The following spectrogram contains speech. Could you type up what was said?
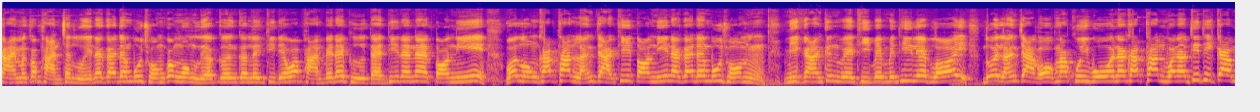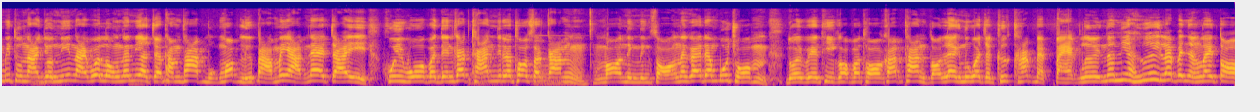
ชายมันก็ผ่านฉลุยนะครับท่านผู้ชมก็งงเหลือเกินกันเลยทีเดียวว่าผ่านไปได้ผือแต่ที่แน่ๆตอนนี้ว่าลงครับท่านหลังจากที่ตอนนี้นะครับท่านผู้ชม มีการขึ้นเวทีเป็นไปที่เรียบร้อย โดยหลังจากออกมาคุยโวนะครับท่านวันอาทิตย์ที่ 9 มิถุนายนนี้นายว่าลงนั้นเนี่ยจะทำท่าบุกม็อบหรือเปล่าไม่อาจแน่ใจ คุยโวประเด็นคัดค้านนิรโทษกรรมม .112 นะครับท่านผู้ชม โดยเวทีกปทครับท่านตอนแรกนึกว่าจะคึกคักแบบแปลกเลยนั่นเนี่ยเฮ้ยแล้วเป็นอย่างไรต่อ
